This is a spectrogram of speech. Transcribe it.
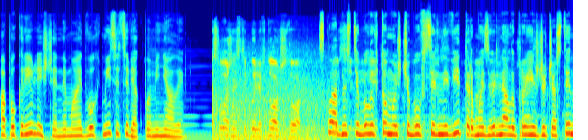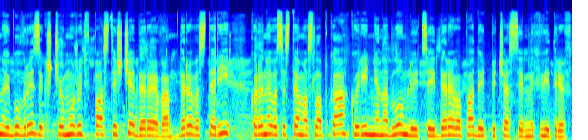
А покрівлі ще й немає двох місяців, як поміняли. Сложности были в том, что Складності були в тому, що був сильний вітер. Ми звільняли проїжджу частину, і був ризик, що можуть впасти ще дерева. Дерева старі, коренева система слабка, коріння надломлюється, і дерева падають під час сильних вітрів.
